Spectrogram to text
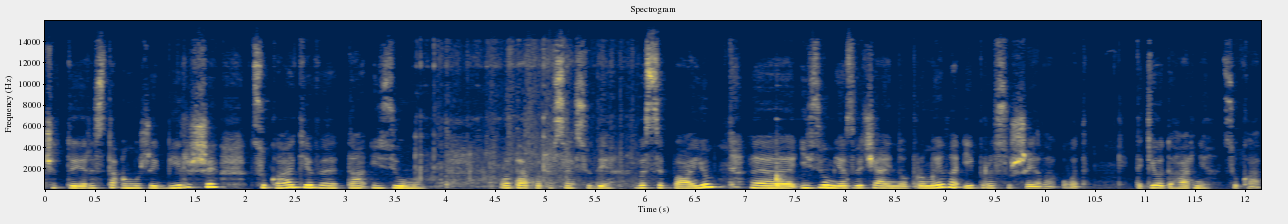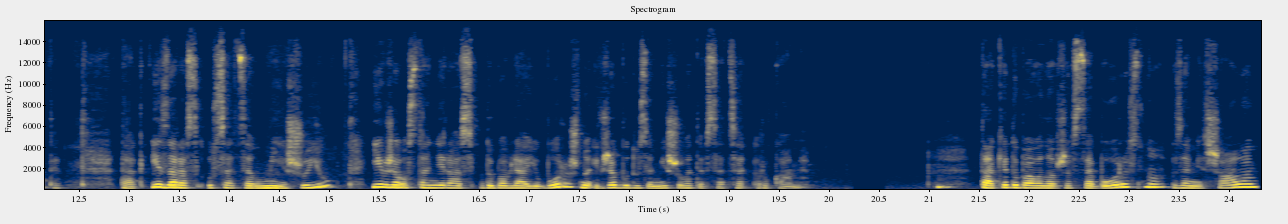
400, а може й більше, цукатів та ізюму. Отак от усе сюди висипаю. Ізюм я, звичайно, промила і просушила. От, Такі от гарні цукати. Так, І зараз усе це вмішую, і вже останній раз додаю борошно і вже буду замішувати все це руками. Так, я додала вже все борошно, замішала,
